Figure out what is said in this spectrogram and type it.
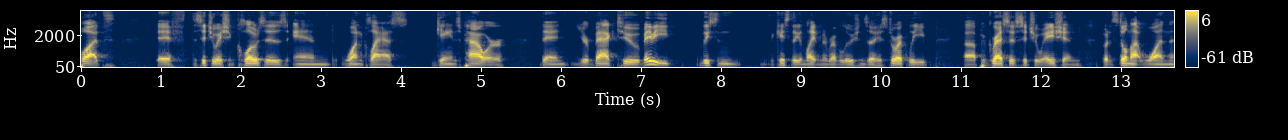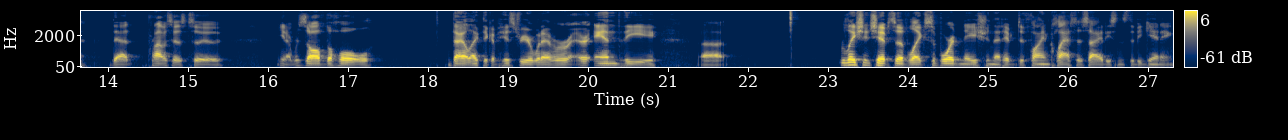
but if the situation closes and one class gains power then you're back to maybe at least in the case of the enlightenment revolutions a historically uh, progressive situation, but it's still not one that promises to, you know, resolve the whole dialectic of history or whatever, or, and the uh, relationships of like subordination that have defined class society since the beginning.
